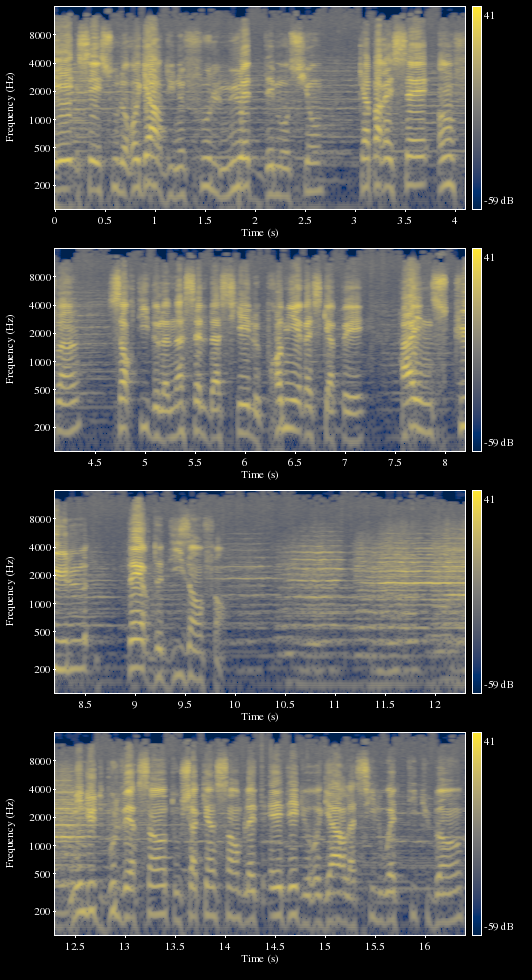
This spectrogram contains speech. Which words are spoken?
Et c'est sous le regard d'une foule muette d'émotion qu'apparaissait enfin, sorti de la nacelle d'acier, le premier escapé, Heinz Kuhl, père de dix enfants. Minute bouleversante où chacun semblait aider du regard la silhouette titubante,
